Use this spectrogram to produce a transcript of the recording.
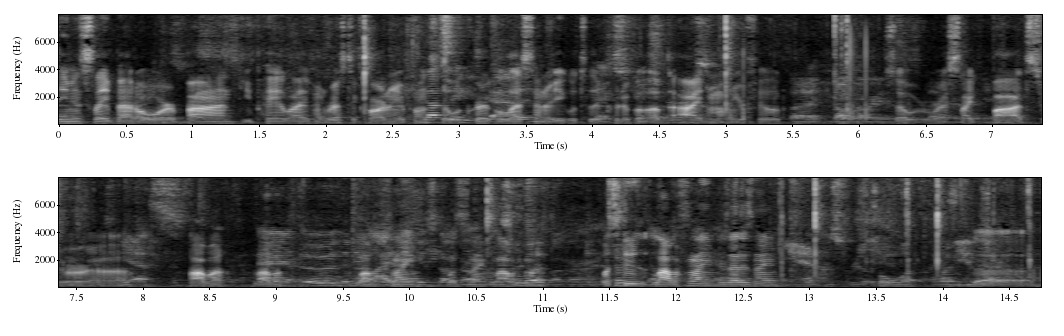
Demon Slay Battle or Bind, you pay life and rest a card on your opponent's field with critical less than or equal to the critical of the item on your field. So rest like bots or uh, lava, lava, lava flame. What's his name? Lava flame. What's the dude? Lava flame? Is that his name? The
